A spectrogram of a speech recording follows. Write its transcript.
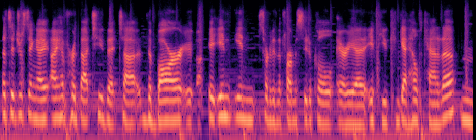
That's interesting. I, I have heard that too. That uh, the bar uh, in in sort of in the pharmaceutical area, if you can get Health Canada, mm,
